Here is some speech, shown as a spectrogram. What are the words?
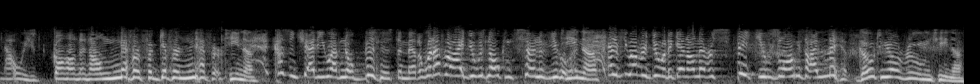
Now he's gone, and I'll never forgive her, never. Tina. Cousin Chatty, you have no business to meddle. Whatever I do is no concern of yours. Tina. And if you ever do it again, I'll never speak to you as long as I live. Go to your room, Tina.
